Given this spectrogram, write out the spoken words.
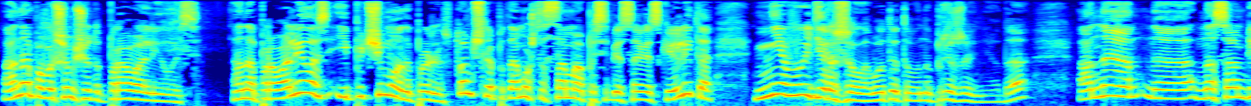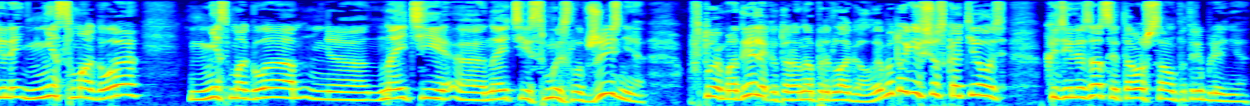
она по большому счету провалилась она провалилась. И почему она провалилась? В том числе потому, что сама по себе советская элита не выдержала вот этого напряжения. Да? Она э, на самом деле не смогла не смогла э, найти, э, найти смысла в жизни в той модели, которую она предлагала. И в итоге все скатилось к идеализации того же самопотребления.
